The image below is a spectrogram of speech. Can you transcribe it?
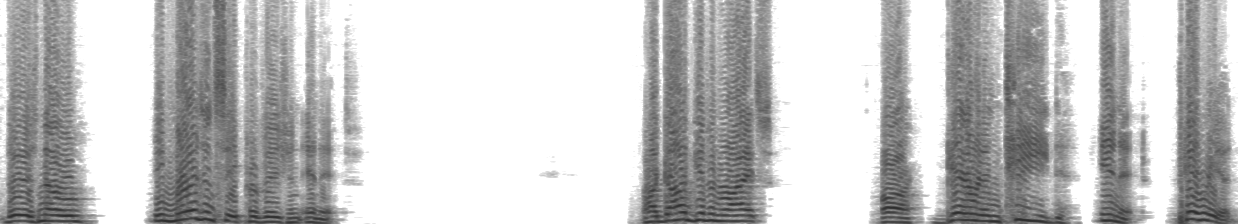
There is no emergency provision in it. Our God given rights are guaranteed in it. Period.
